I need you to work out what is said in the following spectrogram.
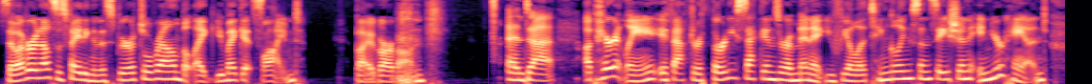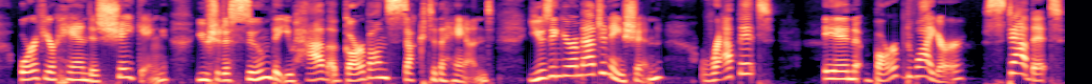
So everyone else is fighting in the spiritual realm, but like you might get slimed by a garbon. And uh, apparently, if after 30 seconds or a minute you feel a tingling sensation in your hand, or if your hand is shaking, you should assume that you have a garbon stuck to the hand. Using your imagination, wrap it in barbed wire, stab it,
